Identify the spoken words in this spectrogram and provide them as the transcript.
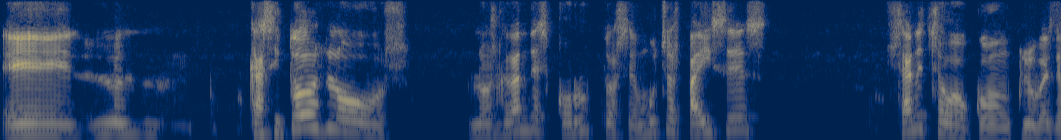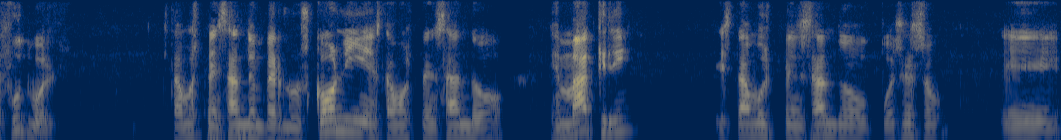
Eh, casi todos los, los grandes corruptos en muchos países se han hecho con clubes de fútbol. Estamos pensando en Berlusconi, estamos pensando en Macri, estamos pensando, pues eso, eh,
